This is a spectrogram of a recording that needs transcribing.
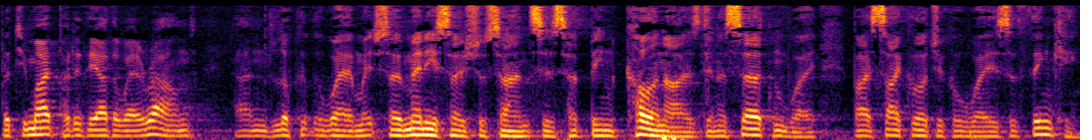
But you might put it the other way around and look at the way in which so many social sciences have been colonized in a certain way by psychological ways of thinking.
